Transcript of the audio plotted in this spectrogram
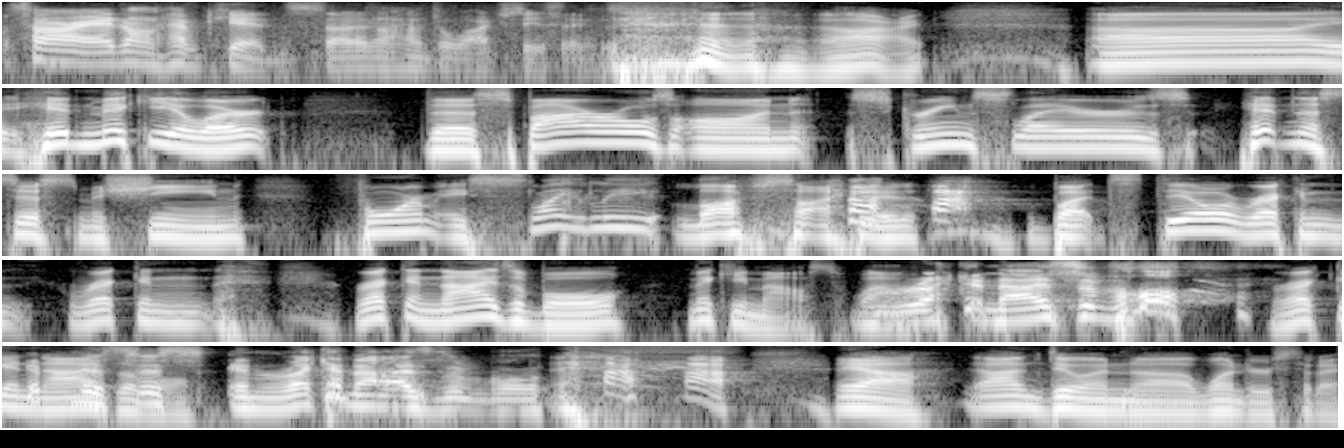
sorry, I don't have kids, so I don't have to watch these things. All right. Uh, Hid Mickey alert. The spirals on Screenslaver's Hypnosis machine form a slightly lopsided but still recon, recon, recognizable Mickey Mouse. Wow. Recognizable. recognizable. Hypnosis and recognizable. yeah, I'm doing uh, wonders today.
